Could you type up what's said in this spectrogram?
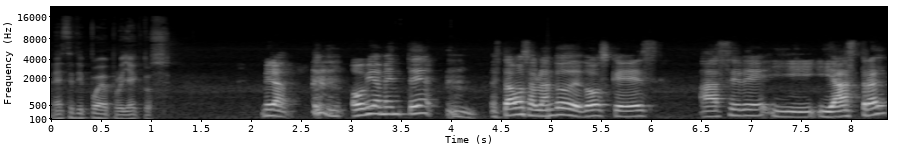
en este tipo de proyectos. Mira, obviamente estamos hablando de dos que es ACD y, Astral,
